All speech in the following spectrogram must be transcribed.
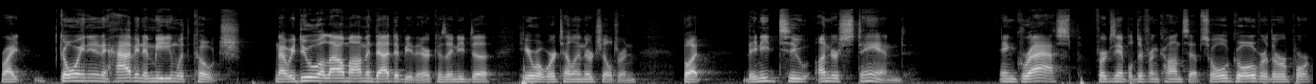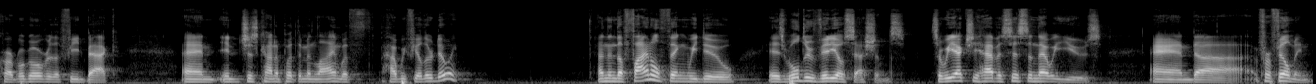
right? Going in and having a meeting with coach. Now, we do allow mom and dad to be there because they need to hear what we're telling their children, but they need to understand and grasp, for example, different concepts. So we'll go over the report card, we'll go over the feedback, and just kind of put them in line with how we feel they're doing. And then the final thing we do is we'll do video sessions. So we actually have a system that we use and uh, for filming,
